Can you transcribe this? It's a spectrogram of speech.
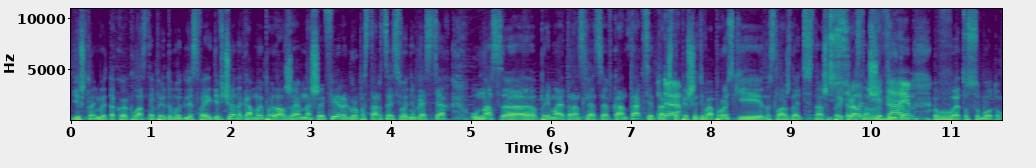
и что-нибудь такое классное придумают для своих девчонок. А мы продолжаем наш эфир. Группа Starset сегодня в гостях. У нас э, прямая трансляция ВКонтакте, так Да. что пишите вопросики и наслаждайтесь нашим прекрасным видом в эту субботу.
